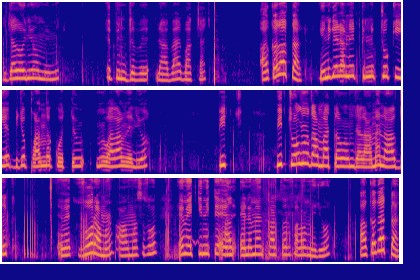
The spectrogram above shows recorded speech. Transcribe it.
Güzel oynuyor muymuş. Hepinizle beraber bakacağız. Arkadaşlar yeni gelen etkinlik çok iyi. Bize panda kostümü falan veriyor. Biz, biz sonradan başlamamıza rağmen aldık. Evet zor ama alması zor. Hem etkinlikte el- element kartları falan veriyor. Arkadaşlar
